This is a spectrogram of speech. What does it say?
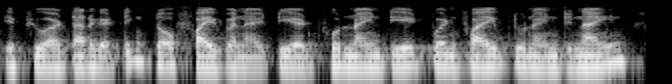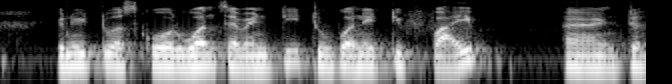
If you are targeting top 5 NIT and for 98.5 to 99 you need to score 170 to 185 and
